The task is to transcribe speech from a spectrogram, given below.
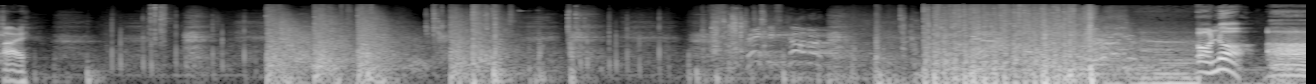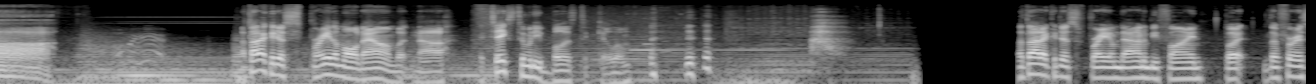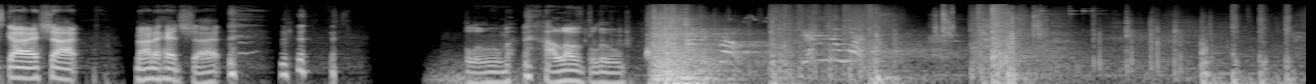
Hi. Oh no! Ah! I thought I could just spray them all down, but nah. It takes too many bullets to kill them. I thought I could just spray them down and be fine, but the first guy I shot, not a headshot. Bloom. I love Bloom.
